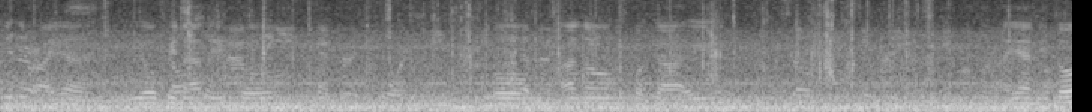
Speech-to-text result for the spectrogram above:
With the rice. Ayan. I-open natin ito kung anong pagkain. Ayan, ito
